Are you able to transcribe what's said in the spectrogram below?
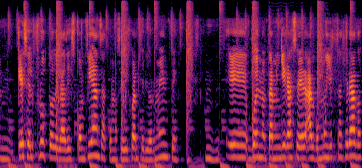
mm, que es el fruto de la desconfianza, como se dijo anteriormente. Eh, bueno, también llega a ser algo muy exagerado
